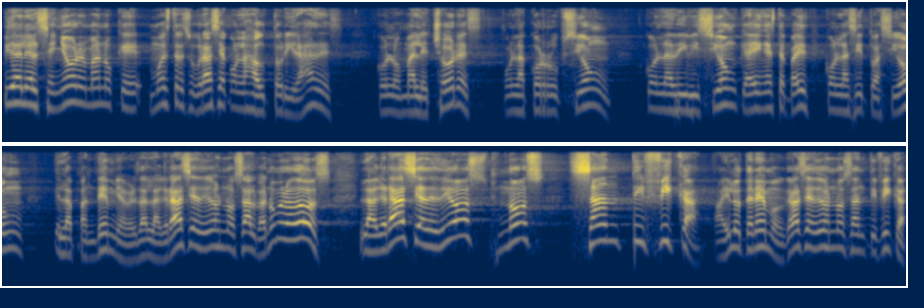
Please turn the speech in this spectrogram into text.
Pídale al Señor, hermano, que muestre su gracia con las autoridades, con los malhechores, con la corrupción, con la división que hay en este país, con la situación la pandemia, ¿verdad? La gracia de Dios nos salva. Número dos, la gracia de Dios nos santifica. Ahí lo tenemos, gracias a Dios nos santifica.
